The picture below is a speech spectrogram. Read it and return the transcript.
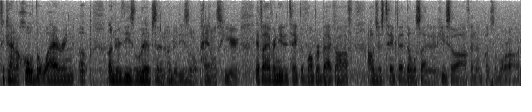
to kind of hold the wiring up under these lips and under these little panels here. If I ever need to take the bumper back off, I'll just take that double-sided adhesive off and then put some more on.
